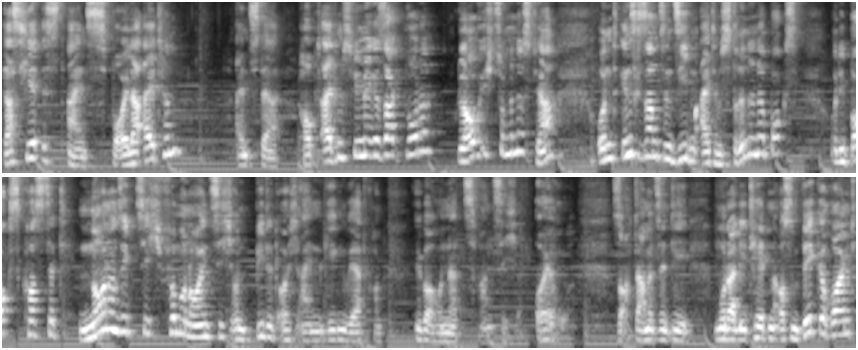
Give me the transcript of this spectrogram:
Das hier ist ein Spoiler-Item, eins der Hauptitems, wie mir gesagt wurde, glaube ich zumindest, ja. Und insgesamt sind sieben Items drin in der Box und die Box kostet 79,95 und bietet euch einen Gegenwert von über 120 Euro. So, damit sind die Modalitäten aus dem Weg geräumt.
